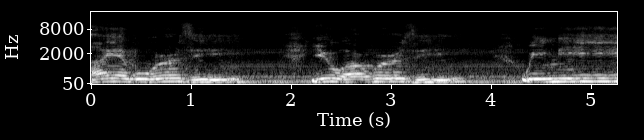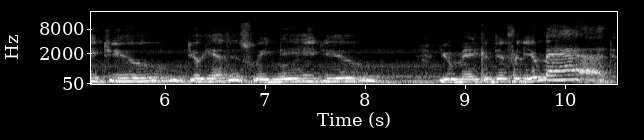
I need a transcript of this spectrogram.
I am worthy. You are worthy. We need you. Do you hear this? We need you. You make a difference. You're mad.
